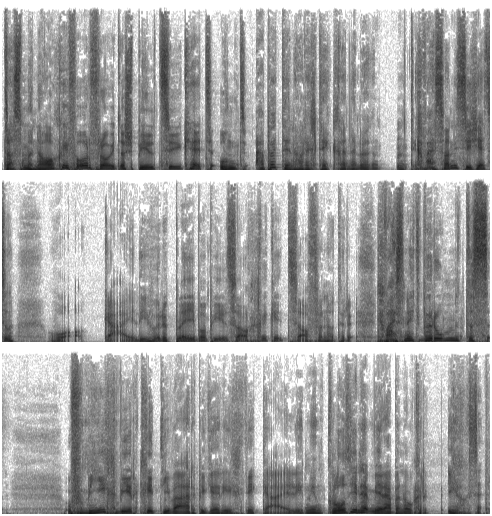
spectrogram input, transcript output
dass man nach wie vor Freude an Spielzeug hat. Und eben, dann habe ich dort können schauen. Und ich weiss auch nicht, es ist jetzt so, wow, geile für Playmobil-Sachen gibt es oder Ich weiß nicht, warum das auf mich wirkt die Werbung richtig geil. Und Claudine hat mir eben noch ich gesagt,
